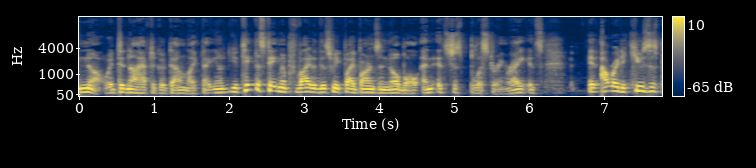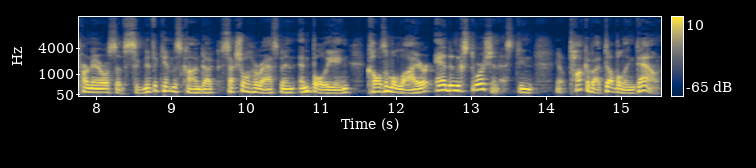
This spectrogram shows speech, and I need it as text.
no, it did not have to go down like that. You know, you take the statement provided this week by Barnes and Noble, and it's just blistering, right? It's it outright accuses Parneros of significant misconduct, sexual harassment, and bullying, calls him a liar and an extortionist. And, you know, talk about doubling down.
